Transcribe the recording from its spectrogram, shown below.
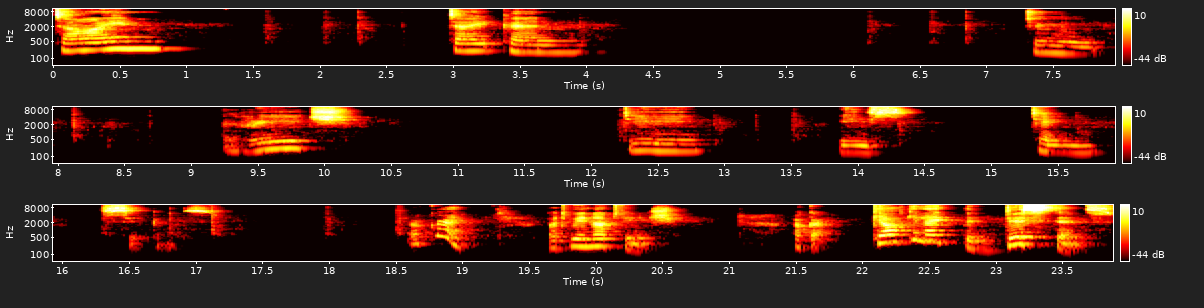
time taken to reach D is 10 seconds. Okay, but we're not finished. Okay, calculate the distance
